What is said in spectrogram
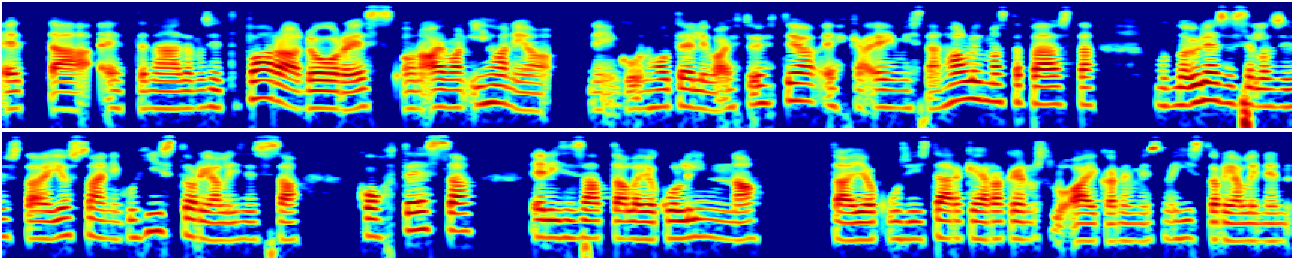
että, että nämä tämmöiset paradores on aivan ihania niin kuin hotellivaihtoehtoja, ehkä ei mistään halvimmasta päästä, mutta no yleensä sellaisissa jostain, jossain niin kuin historiallisessa kohteessa, eli se saattaa olla joku linna tai joku siis tärkeä rakennus ollut aikainen, missä historiallinen,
